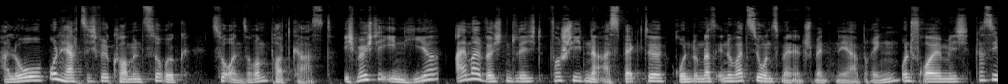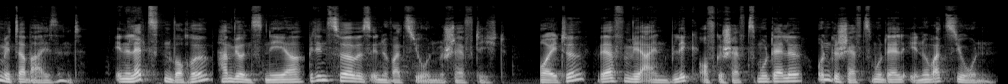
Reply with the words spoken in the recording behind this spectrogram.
Hallo und herzlich willkommen zurück zu unserem Podcast. Ich möchte Ihnen hier einmal wöchentlich verschiedene Aspekte rund um das Innovationsmanagement näher bringen und freue mich, dass Sie mit dabei sind. In der letzten Woche haben wir uns näher mit den Service-Innovationen beschäftigt. Heute werfen wir einen Blick auf Geschäftsmodelle und Geschäftsmodellinnovationen.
